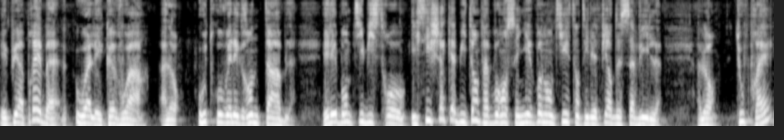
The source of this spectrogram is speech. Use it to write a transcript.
Et puis après, ben, où aller, que voir? Alors, où trouver les grandes tables et les bons petits bistrots? Ici, chaque habitant va vous renseigner volontiers tant il est fier de sa ville. Alors, tout près,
